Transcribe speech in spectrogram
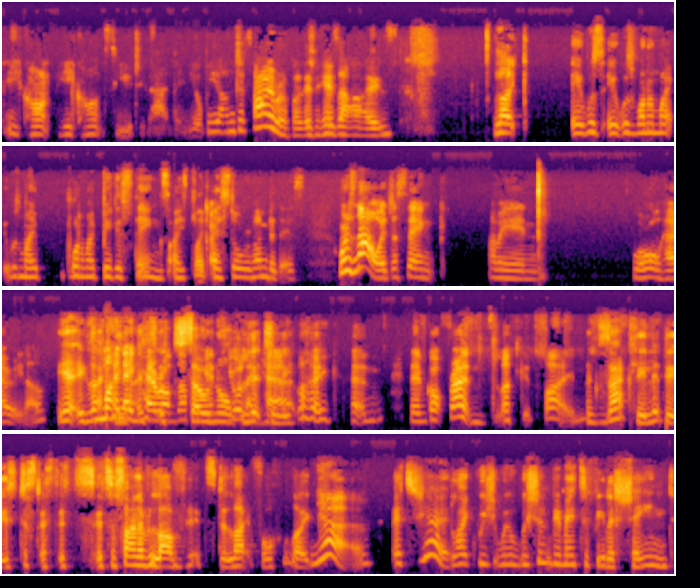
he can't he can't see you do that. Then you'll be undesirable in his eyes. Like, it was it was one of my it was my one of my biggest things. I like I still remember this. Whereas now I just think, I mean, we're all hairy, love. Yeah, exactly. My leg It's- hair it's rubs up so against normal, your leg literally. hair, like, and they've got friends. Like, it's fine. Exactly, literally, it's just it's it's, it's a sign of love. It's delightful. Like Yeah, it's yeah, like we sh- we we shouldn't be made to feel ashamed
